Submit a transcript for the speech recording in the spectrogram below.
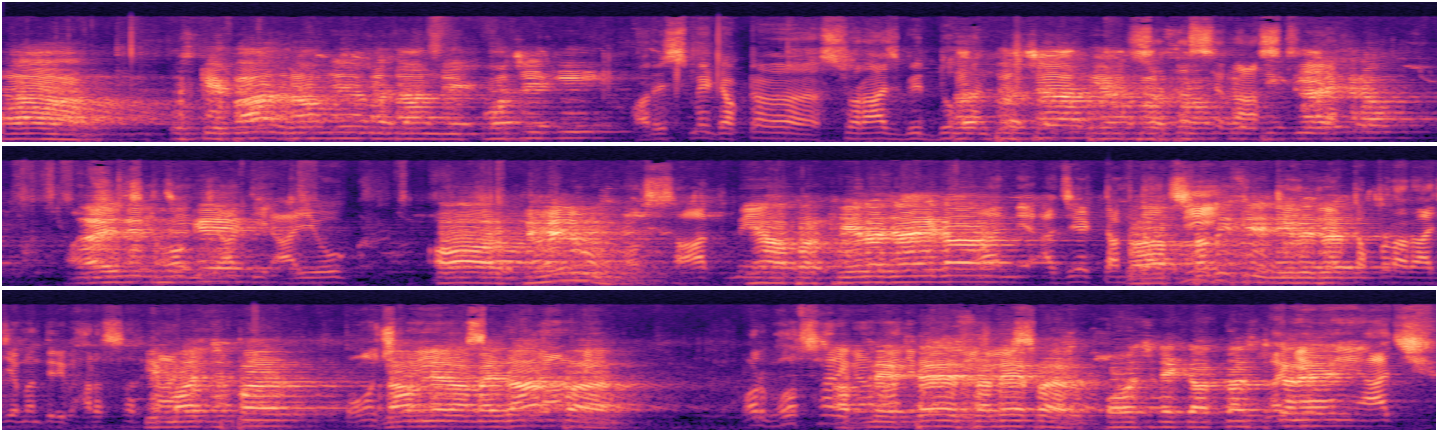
हाँ, उसके बाद रामलीला मैदान में पहुंचेगी। और इसमें डॉक्टर स्वराज तत्पश्चात सदस्य राष्ट्रीय आयोजित होंगे। आयोग और पहलू और साथ में यहाँ पर खेला जाएगा। अजय जी सभी से निवेदन कपड़ा राज्य मंत्री भारत कि सरकार मंच पर रामलीला मैदान पर और बहुत सारे अपने तय समय पर पहुँचने का कष्ट करें। आज।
